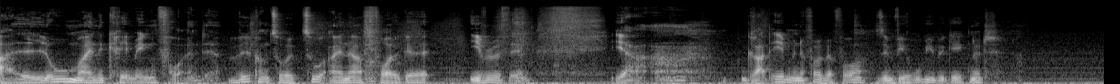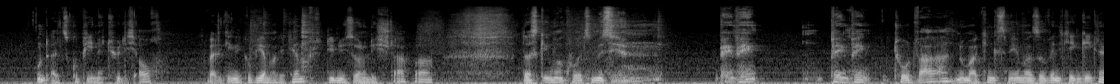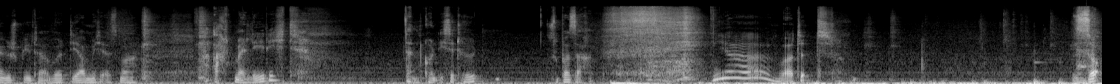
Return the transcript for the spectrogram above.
Hallo meine cremigen Freunde. Willkommen zurück zu einer Folge Evil Within. Ja, gerade eben in der Folge davor sind wir Ruby begegnet. Und als Kopie natürlich auch. Weil gegen die Kopie haben wir gekämpft, die nicht sonderlich stark war. Das ging mal kurz ein bisschen. Peng, peng, peng, peng. Tot war er. Nun mal ging es mir immer so, wenn ich gegen Gegner gespielt habe. Die haben mich erstmal achtmal erledigt. Dann konnte ich sie töten. Super Sache. Ja, wartet. So.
